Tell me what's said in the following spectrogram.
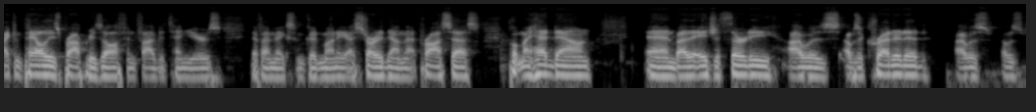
I can pay all these properties off in five to 10 years if I make some good money. I started down that process, put my head down, and by the age of 30, I was I was accredited I was I was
